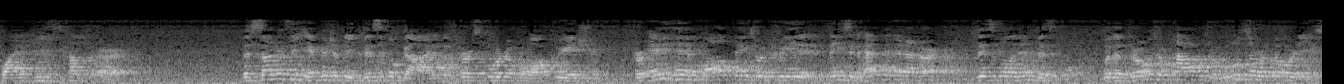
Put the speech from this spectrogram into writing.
Why did Jesus come to earth? The Son is the image of the invisible God and the firstborn over all creation. For in him all things were created, things in heaven and on earth, visible and invisible. Whether thrones or powers or rules or authorities,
